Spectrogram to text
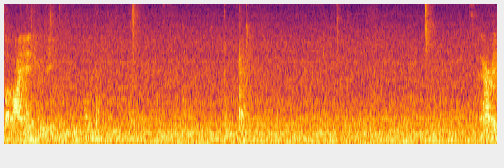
Dot I N would be. It's in Arabic.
